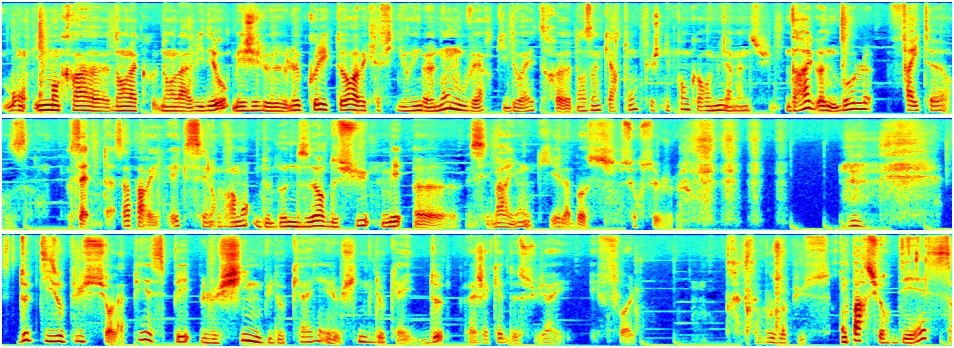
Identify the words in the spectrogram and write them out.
Bon, il manquera dans la, vidéo, mais j'ai le, le, collector avec la figurine non ouverte qui doit être euh, dans un carton que je n'ai pas encore remis la main dessus. Dragon Ball Fighters Z. Ça paraît excellent. Vraiment de bonnes heures dessus, mais euh, c'est Marion qui est la bosse sur ce jeu. Deux petits opus sur la PSP, le Shin Budokai et le Shin Budokai 2. La jaquette de celui-là est, folle. Très très beaux opus. On part sur DS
